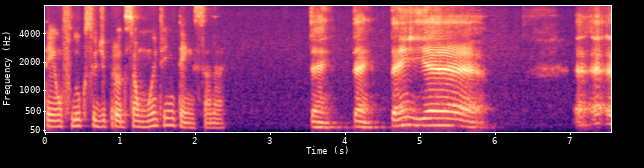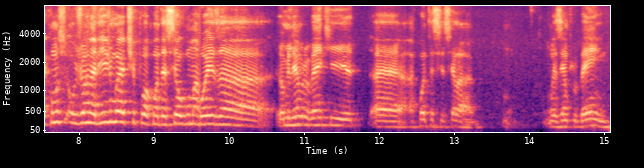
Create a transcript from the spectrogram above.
tem um fluxo de produção muito intensa, né? Tem, tem, tem, e é, é, é, é como se o jornalismo é tipo, aconteceu alguma coisa, eu me lembro bem que é, acontecia, sei lá, um exemplo bem,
